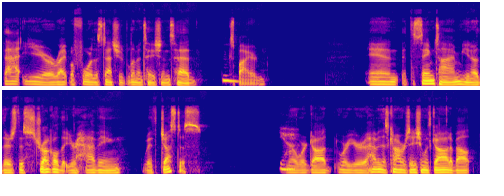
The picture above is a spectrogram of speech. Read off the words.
that year, right before the statute of limitations had Mhm. expired. And at the same time, you know, there's this struggle that you're having with justice. yeah You know, where God, where you're having this conversation with God about,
